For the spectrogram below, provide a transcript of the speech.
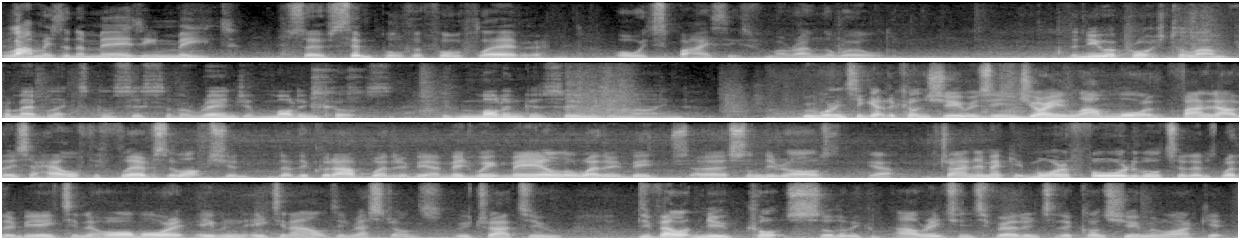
Lamb is an amazing meat, served simple for full flavour or with spices from around the world. The new approach to lamb from EBLEX consists of a range of modern cuts with modern consumers in mind. We wanted to get the consumers enjoying lamb more, finding out that it's a healthy, flavoursome option that they could have, whether it be a midweek meal or whether it be uh, Sunday roast. Yeah. Trying to make it more affordable to them, whether it be eating at home or even eating out in restaurants. We've tried to develop new cuts so that we could outreach into further into the consumer market,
